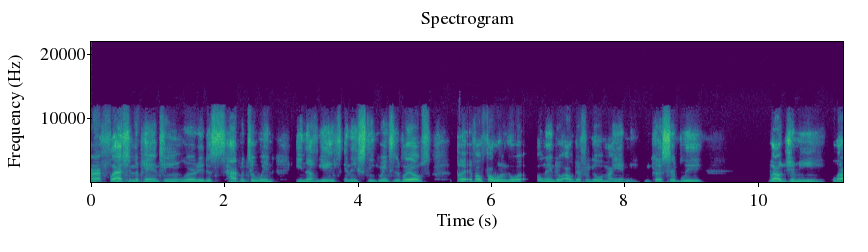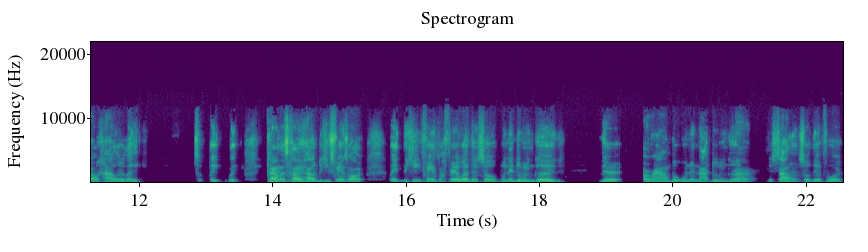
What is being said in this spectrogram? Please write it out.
are a flash in the pan team where they just happen to win enough games and they sneak right into the playoffs. But if I, if I want to go with Orlando, I would definitely go with Miami because simply without Jimmy, without Tyler, like so like like kind of it's kind of like how the Heat fans are. Like the Heat fans are fair weather, so when they're doing good, they're around, but when they're not doing good, right they're silent. So therefore,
